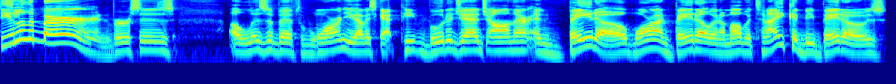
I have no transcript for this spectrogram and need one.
feeling the burn versus Elizabeth Warren. You obviously got Pete Buttigieg on there and Beto. More on Beto in a moment. Tonight could be Beto's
